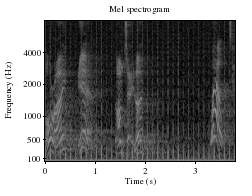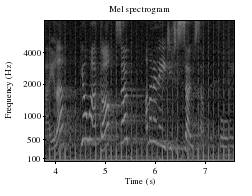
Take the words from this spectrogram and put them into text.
All right, yeah, I'm Taylor. Well, Taylor, you're what I've got, so I'm gonna need you to sew something for me.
